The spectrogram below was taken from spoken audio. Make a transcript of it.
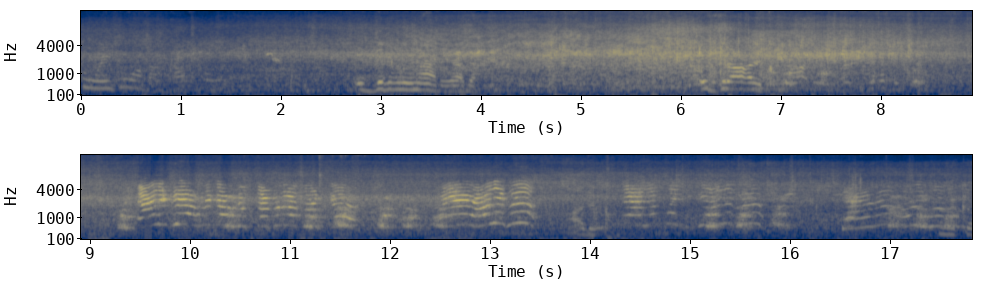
ਤੂੰ ਹੀ ਤੂੰ ਇੱਧਰ ਵੀ ਬਣਾ ਰਿਹਾ ਦਾ ਇੱਧਰ ਆ ਦੇਖੋ। ਆ ਦੇਖੋ ਦੇਖੋ।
